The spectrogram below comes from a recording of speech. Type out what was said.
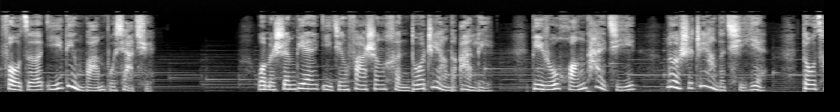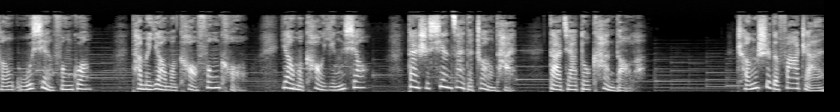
否则一定玩不下去。我们身边已经发生很多这样的案例，比如皇太极、乐视这样的企业，都曾无限风光。他们要么靠风口，要么靠营销，但是现在的状态，大家都看到了。城市的发展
